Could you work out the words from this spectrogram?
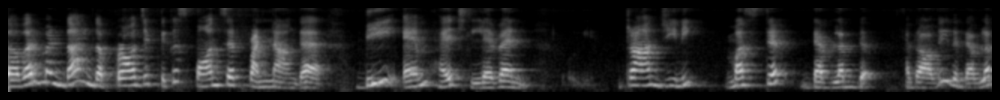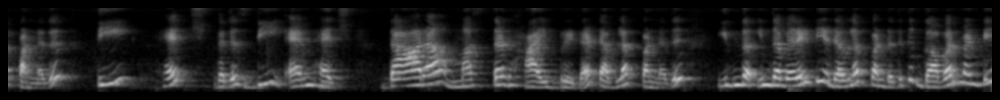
கவர்மெண்ட் தான் இந்த ப்ராஜெக்ட்டுக்கு ஸ்பான்சர் பண்ணாங்க. DMH eleven transgenic mustard developed அதாவது இதை டெவலப் பண்ணது DH that is DMH Dhara mustard ஹைப்ரிடை டெவலப் பண்ணது. இந்த இந்த வெரைட்டியை டெவலப் பண்ணுறதுக்கு கவர்மெண்ட்டே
